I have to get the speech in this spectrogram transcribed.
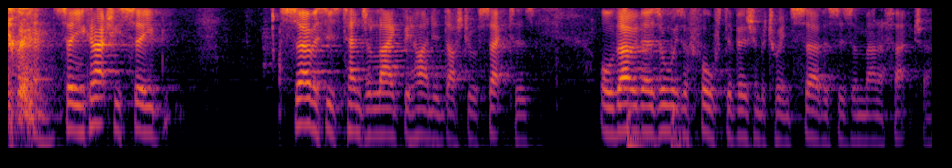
so you can actually see services tend to lag behind industrial sectors, although there's always a false division between services and manufacture.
